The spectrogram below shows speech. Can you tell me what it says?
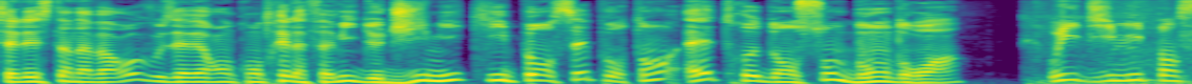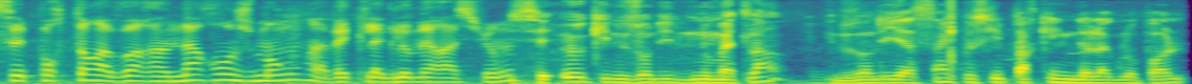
Célestin Navarro, vous avez rencontré la famille de Jimmy qui pensait pourtant être dans son bon droit. Oui, Jimmy pensait pourtant avoir un arrangement avec l'agglomération. C'est eux qui nous ont dit de nous mettre là. Ils nous ont dit il y a 5 ou 6 parkings de l'Aglopole.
